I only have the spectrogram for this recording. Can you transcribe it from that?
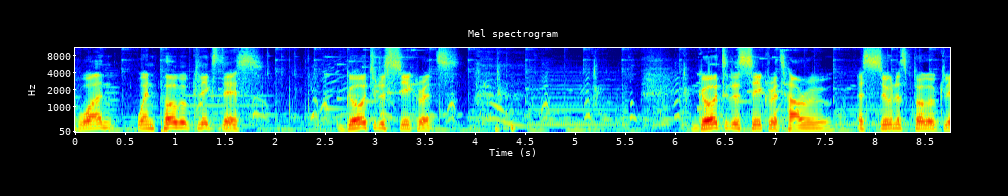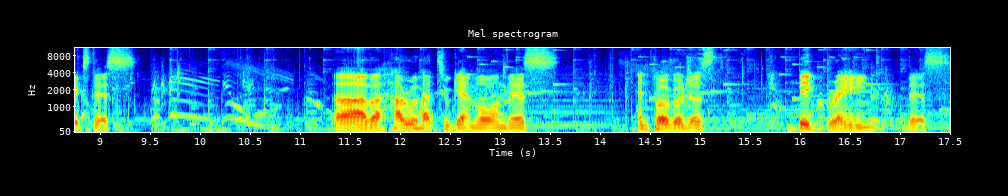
one when Pogo clicks this, go to the secrets. go to the secret, Haru, as soon as Pogo clicks this. Ah, uh, but Haru had to gamble on this. And Pogo just big-brained this.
